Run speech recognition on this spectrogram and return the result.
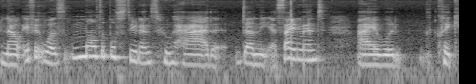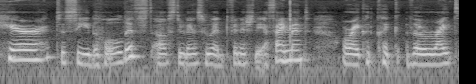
Now, if it was multiple students who had done the assignment, I would click here to see the whole list of students who had finished the assignment, or I could click the right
